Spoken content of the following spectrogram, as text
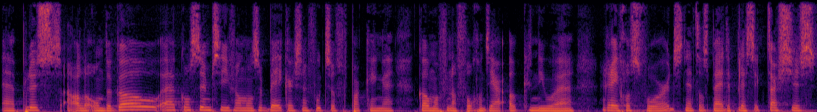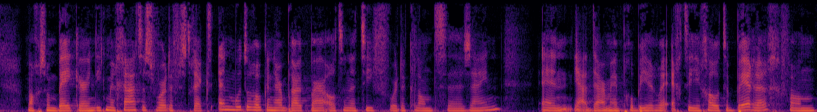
Uh, plus alle on-the-go uh, consumptie van onze bekers en voedselverpakkingen komen vanaf volgend jaar ook nieuwe regels voor. Dus net als bij de plastic tasjes mag zo'n beker niet meer gratis worden verstrekt en moet er ook een herbruikbaar alternatief voor de klant uh, zijn. En ja, daarmee proberen we echt die grote berg van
